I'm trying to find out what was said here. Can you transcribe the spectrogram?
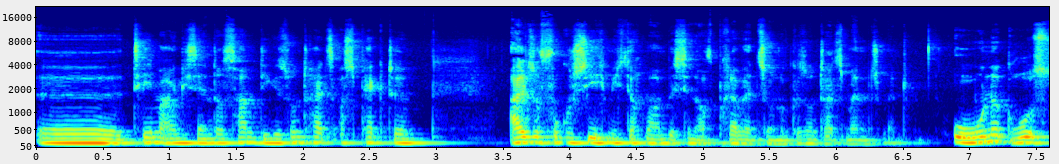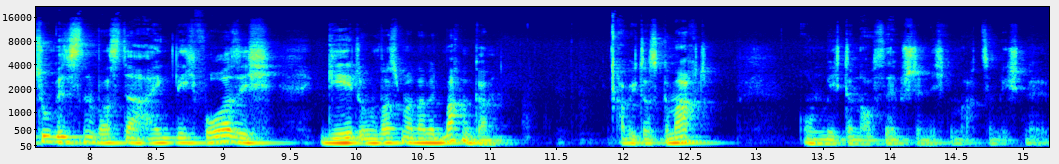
äh, Thema eigentlich sehr interessant, die Gesundheitsaspekte. Also fokussiere ich mich doch mal ein bisschen auf Prävention und Gesundheitsmanagement, ohne groß zu wissen, was da eigentlich vor sich geht und was man damit machen kann. Habe ich das gemacht und mich dann auch selbstständig gemacht, ziemlich schnell.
